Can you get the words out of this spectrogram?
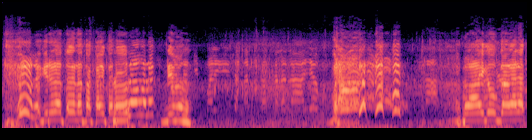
Lagi na natin natak kayo kanina, anak. Di mo. Bakay kong gaganak.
